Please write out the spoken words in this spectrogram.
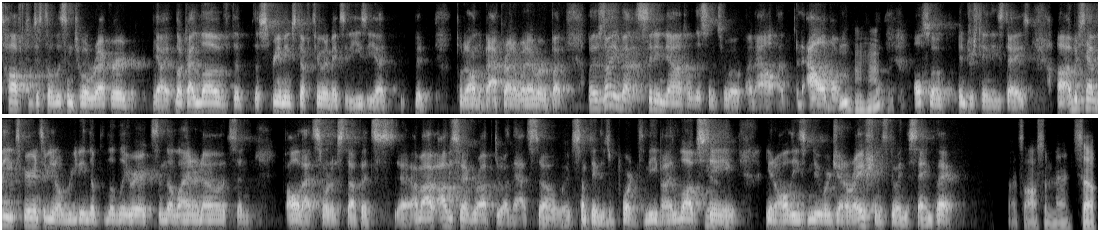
tough to just to listen to a record. Yeah, look, I love the the streaming stuff too, and it makes it easy. I put it on the background or whatever. But but there's something about sitting down to listen to a, an al- an album. Mm-hmm. Also interesting these days. Uh, I would just have the experience of you know reading the, the, lyrics and the liner notes and all that sort of stuff. It's uh, I'm, obviously I grew up doing that, so it's something that's important to me. But I love seeing yeah. you know all these newer generations doing the same thing. That's awesome, man. So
